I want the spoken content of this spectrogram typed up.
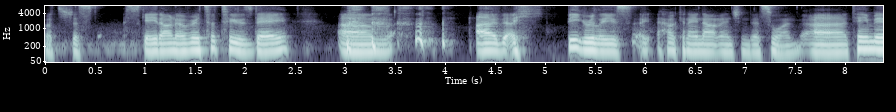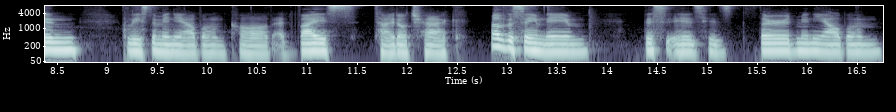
let's just skate on over to Tuesday. Um, uh, a big release. uh, How can I not mention this one? Uh, Taemin released a mini album called Advice, title track of the same name. This is his third mini album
